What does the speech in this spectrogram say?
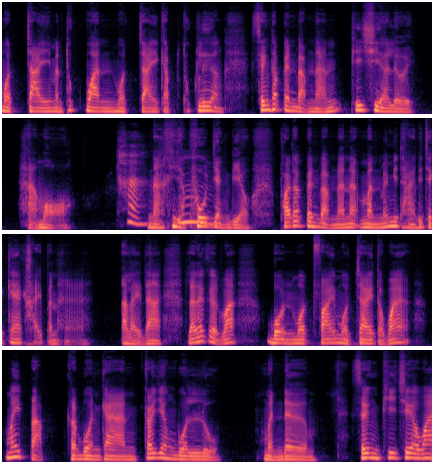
หมดใจมันทุกวัน หมดใจกับทุกเรื่อง ซึ่งถ้าเป็นแบบนั้นพี่เชียร์เลย หาหมอค่ะนะอย่าพูดอย่างเดียว เพราะถ้าเป็นแบบนั้นอะมันไม่มีทางที่จะแก้ไขปัญหาอะไรได้ แล้วถ้าเกิดว่าบ่นหมดไฟหมดใจแต่ว่าไม่ปรับกระบวนการก็ยังวนลูป เหมือนเดิม ซึ่งพี่เชื่อว่า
